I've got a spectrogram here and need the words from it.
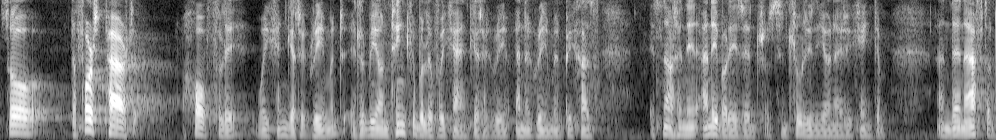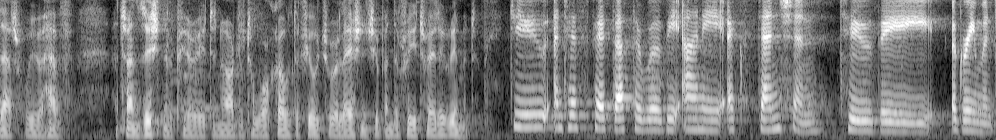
So the first part, hopefully, we can get agreement. It'll be unthinkable if we can't get agree- an agreement because it's not in anybody's interest, including the United Kingdom. And then after that, we have a transitional period in order to work out the future relationship and the free trade agreement. Do you anticipate that there will be any extension to the agreement,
